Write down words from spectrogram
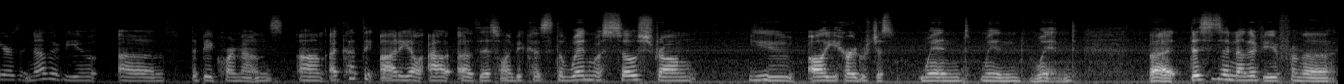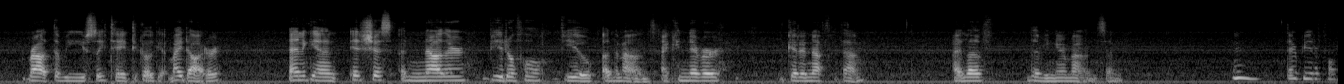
Here's another view of the Bighorn Mountains. Um, I cut the audio out of this one because the wind was so strong you all you heard was just wind, wind, wind. But this is another view from a route that we usually take to go get my daughter. And again, it's just another beautiful view of the mountains. I can never get enough of them. I love living near mountains and mm, they're beautiful.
